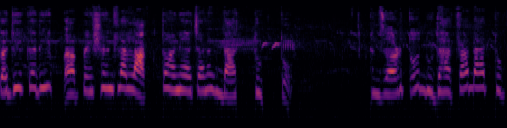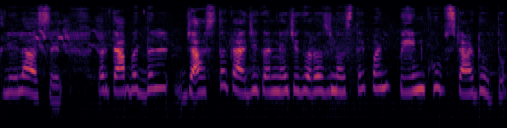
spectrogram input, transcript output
कधी कधी पेशंटला लागतं आणि अचानक दात तुटतो. जर तो दुधाचा दात तुटलेला असेल तर त्याबद्दल जास्त काळजी करण्याची गरज नसते पण पेन खूप स्टार्ट होतो.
